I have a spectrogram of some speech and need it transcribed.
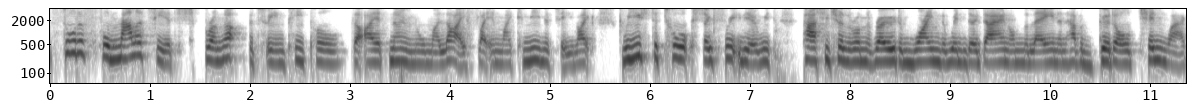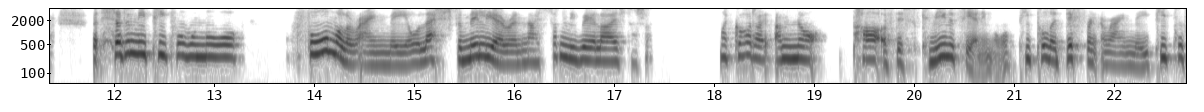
sort of formality had sprung up between people that I had known all my life, like in my community. Like we used to talk so freely, we'd pass each other on the road and wind the window down on the lane and have a good old chin wag. But suddenly people were more formal around me or less familiar. And I suddenly realized, I was like, my God, I, I'm not part of this community anymore. People are different around me. People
